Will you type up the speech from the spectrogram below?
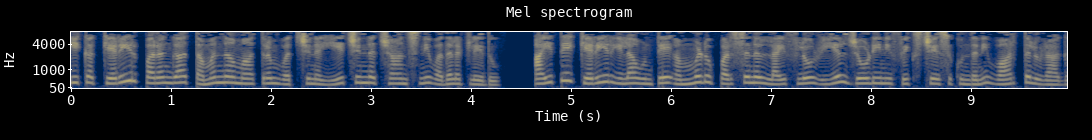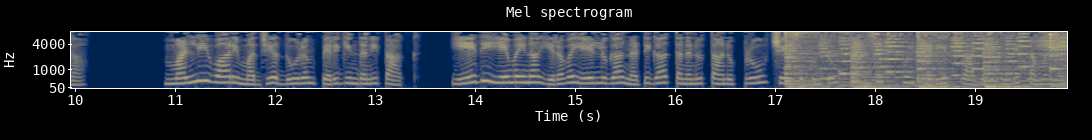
ఇక కెరీర్ పరంగా తమన్నా మాత్రం వచ్చిన ఏ చిన్న ఛాన్స్ని వదలట్లేదు. అయితే కెరీర్ ఇలా ఉంటే అమ్మడు పర్సనల్ లైఫ్లో రియల్ జోడీని ఫిక్స్ చేసుకుందని వార్తలు రాగా. మళ్ళీ వారి మధ్య దూరం పెరిగిందని టాక్. ఏది ఏమైనా ఇరవై ఏళ్ళుగా నటిగా తనను తాను ప్రూవ్ చేసుకుంటూ సక్సెస్ఫుల్ కెరీర్ సాగిస్తుంది తమన్నా.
